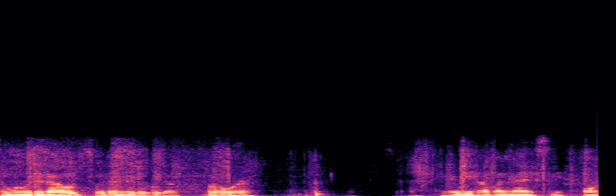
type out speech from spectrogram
Smooth it out with a little bit of flour. So here we have a nicely formed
